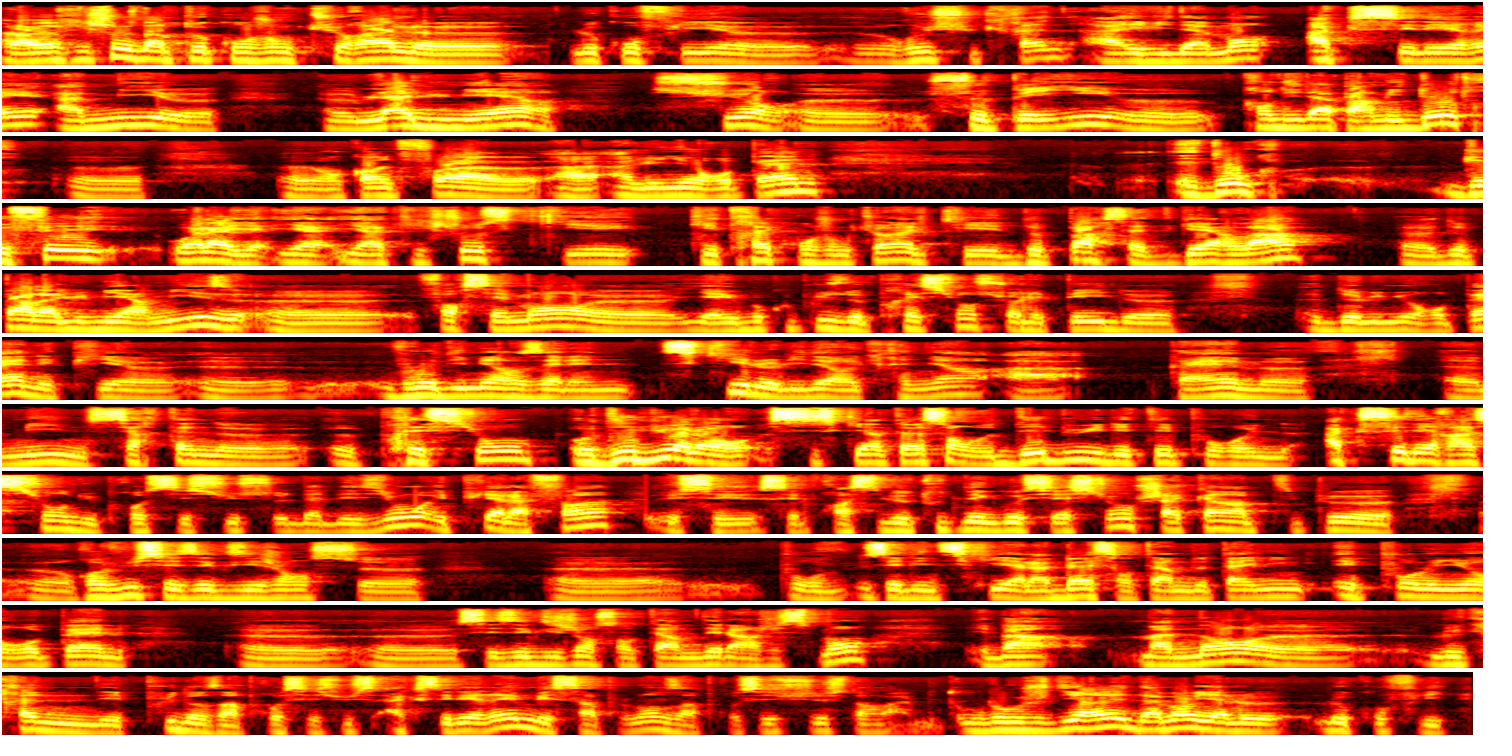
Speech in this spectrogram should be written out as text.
Alors il y a quelque chose d'un peu conjoncturel. le conflit russe-Ukraine a évidemment accéléré, a mis la lumière sur ce pays, candidat parmi d'autres, encore une fois, à l'Union européenne. Et donc de fait, voilà, il y a, y a, quelque chose qui est, qui est très conjoncturel, qui est de par cette guerre-là, de par la lumière mise, forcément, il y a eu beaucoup plus de pression sur les pays de, de l'Union européenne. Et puis, Volodymyr Zelensky, le leader ukrainien, a quand même mis une certaine pression. Au début, alors c'est ce qui est intéressant, au début il était pour une accélération du processus d'adhésion, et puis à la fin, et c'est le principe de toute négociation, chacun a un petit peu revu ses exigences euh, pour Zelensky à la baisse en termes de timing et pour l'Union européenne euh, euh, ses exigences en termes d'élargissement, et eh ben maintenant l'Ukraine n'est plus dans un processus accéléré, mais simplement dans un processus normal. Donc, je dirais d'abord il y a le, le, conflit,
